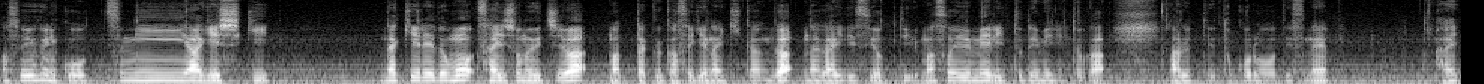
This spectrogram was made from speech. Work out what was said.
まあ、そういうふうにこう積み上げ式だけれども最初のうちは全く稼げない期間が長いですよっていう、まあ、そういうメリットデメリットがあるっていうところですね。はい、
